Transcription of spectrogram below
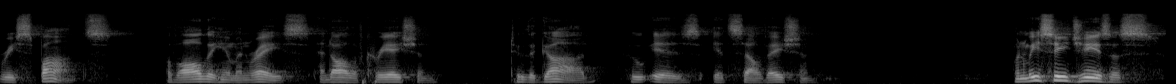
response of all the human race and all of creation to the God who is its salvation. When we see Jesus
